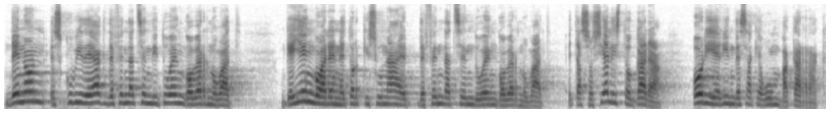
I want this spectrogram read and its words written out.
denon eskubideak defendatzen dituen gobernu bat, gehiengoaren etorkizuna defendatzen duen gobernu bat, eta sozialistok gara hori egin dezakegun bakarrak.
